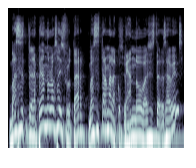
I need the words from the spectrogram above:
vas a, la peda no la vas a disfrutar. Vas a estar malacopeando, vas a estar, ¿sabes?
